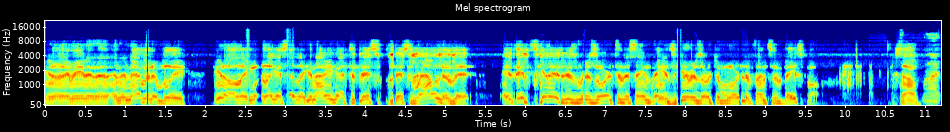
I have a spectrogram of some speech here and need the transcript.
You know what I mean? And, and inevitably, you know, like like I said, like now you got to this this round of it, it it's gonna just resort to the same thing. It's gonna resort to more defensive baseball. So right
